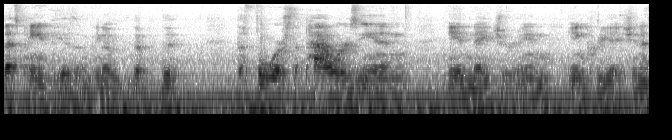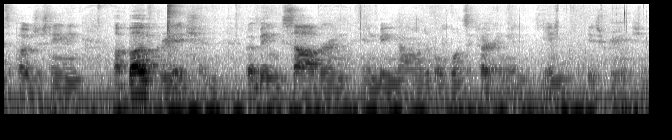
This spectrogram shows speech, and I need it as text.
that's pantheism. You know, the, the the force, the powers in in nature, in in creation, as opposed to standing above creation, but being sovereign and being knowledgeable of what's occurring in, in his creation.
